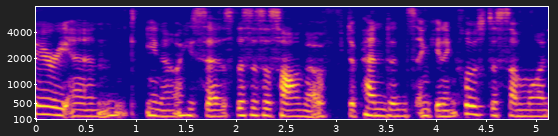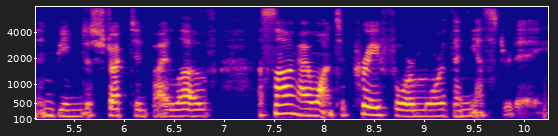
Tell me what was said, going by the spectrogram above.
very end, you know, he says, This is a song of dependence and getting close to someone and being distracted by love, a song I want to pray for more than yesterday.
